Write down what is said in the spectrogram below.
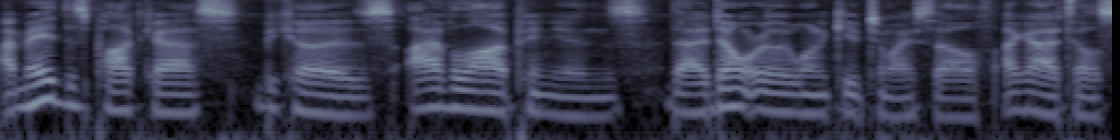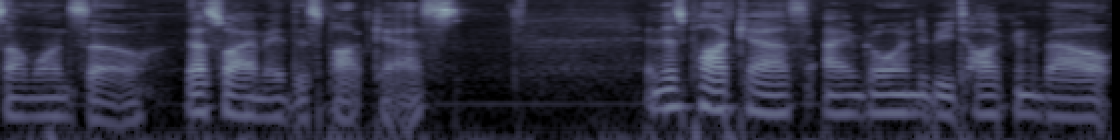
I made this podcast because I have a lot of opinions that I don't really want to keep to myself. I gotta tell someone, so that's why I made this podcast. In this podcast, I'm going to be talking about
